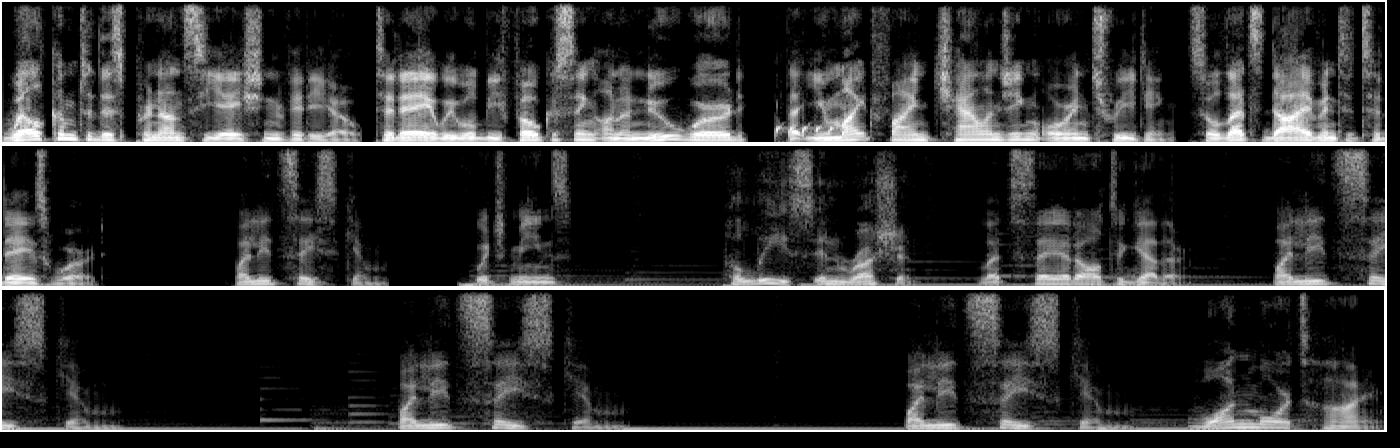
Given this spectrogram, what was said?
Welcome to this pronunciation video. Today we will be focusing on a new word that you might find challenging or intriguing. So let's dive into today's word. Полицейским, which means, Police in Russian. let's say it all together. Полицейским. Полицейским. Полицейским. One more time.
